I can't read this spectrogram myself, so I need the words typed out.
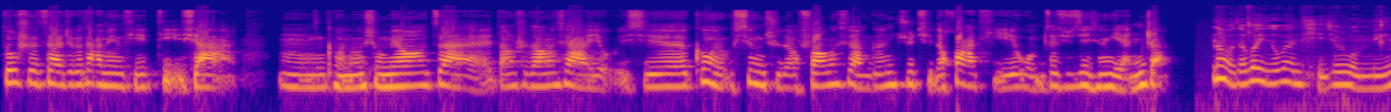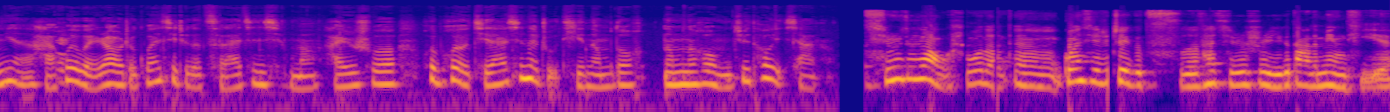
都是在这个大命题底下。嗯，可能熊喵在当时当下有一些更有兴趣的方向跟具体的话题，我们再去进行延展。那我再问一个问题，就是我们明年还会围绕着“关系”这个词来进行吗？还是说会不会有其他新的主题？能不能能不能和我们剧透一下呢？其实就像我说的，嗯，“关系”这个词它其实是一个大的命题。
